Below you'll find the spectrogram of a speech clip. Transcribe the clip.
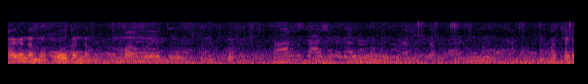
ఆగండి అమ్మా పోకండి అమ్మా అమ్మ అమ్మ ఎందుకు అక్కడ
